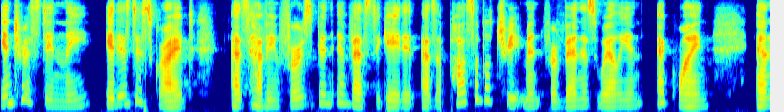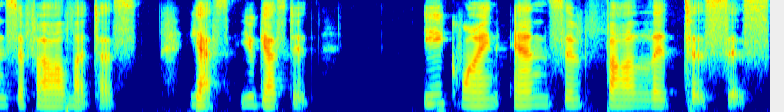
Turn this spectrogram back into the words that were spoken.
interestingly, it is described as having first been investigated as a possible treatment for Venezuelan equine encephalitis. Yes, you guessed it. Equine encephalitis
